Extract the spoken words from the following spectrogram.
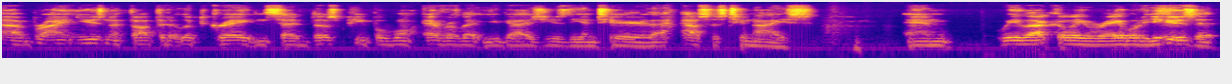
uh, Brian Usna thought that it looked great and said, Those people won't ever let you guys use the interior. That house is too nice. And we luckily were able to use it.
